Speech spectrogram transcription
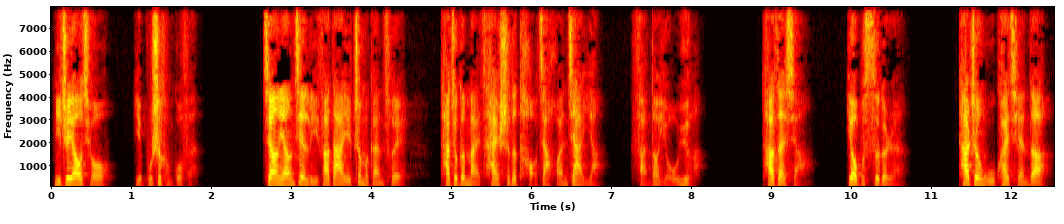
你这要求也不是很过分。江阳见理发大爷这么干脆，他就跟买菜时的讨价还价一样，反倒犹豫了。他在想，要不四个人，他挣五块钱的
